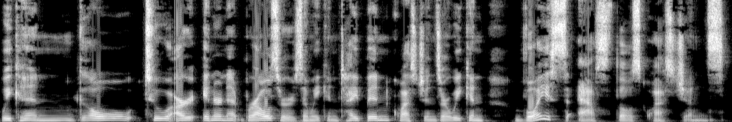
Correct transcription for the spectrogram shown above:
We can go to our internet browsers and we can type in questions or we can voice ask those questions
